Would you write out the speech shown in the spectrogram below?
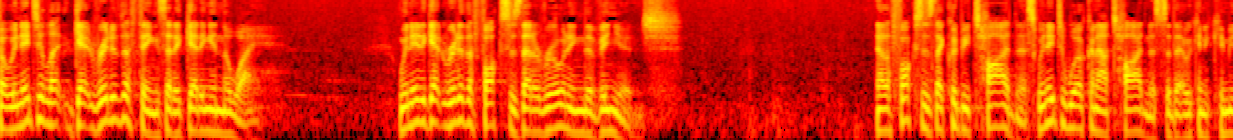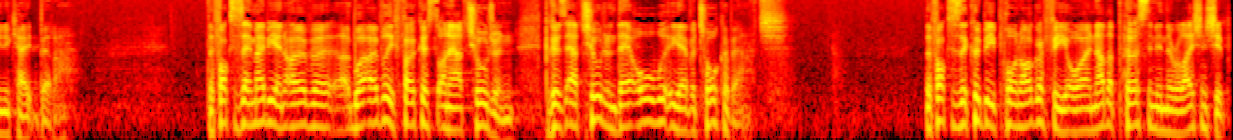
but we need to let, get rid of the things that are getting in the way. We need to get rid of the foxes that are ruining the vineyard. Now, the foxes, they could be tiredness. We need to work on our tiredness so that we can communicate better. The foxes, they may be an over, we're overly focused on our children because our children, they're all we ever talk about. The foxes, there could be pornography or another person in the relationship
